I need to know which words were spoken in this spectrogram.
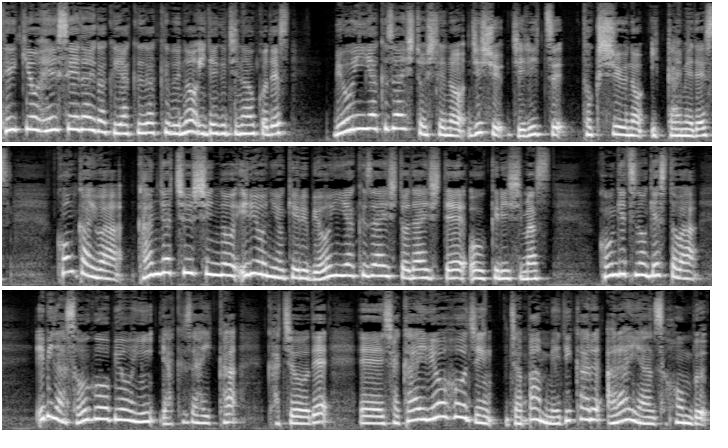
帝京平成大学薬学部の井出口直子です。病院薬剤師としての自主自立特集の1回目です。今回は患者中心の医療における病院薬剤師と題してお送りします。今月のゲストは、海老名総合病院薬剤科課長で、えー、社会医療法人ジャパンメディカルアライアンス本部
